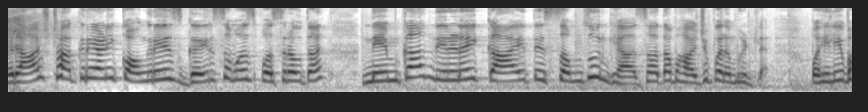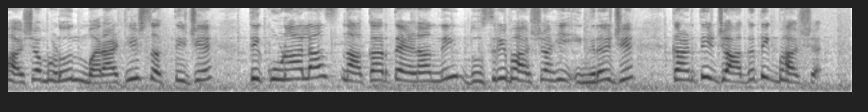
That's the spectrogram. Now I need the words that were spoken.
राज ठाकरे आणि काँग्रेस गैरसमज पसरवतात. नेमका निर्णय काय ते समजून घ्या असं आता भाजपनं म्हटलं पहिली भाषा म्हणून मराठी सक्तीची आहे ती कुणालाच नाकारता येणार नाही. दुसरी भाषा ही इंग्रजी आहे कारण ती जागतिक भाषा आहे.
